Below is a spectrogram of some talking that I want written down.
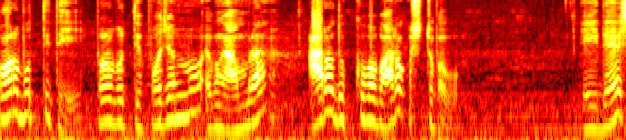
পরবর্তীতে, পরবর্তী প্রজন্ম এবং আমরা আরও দুঃখ পাবো, আরও কষ্ট পাবো। এই দেশ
